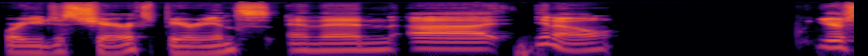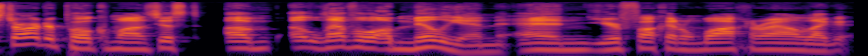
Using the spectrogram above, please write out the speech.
where you just share experience and then uh you know your starter Pokemon's just a, a level a million, and you're fucking walking around like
